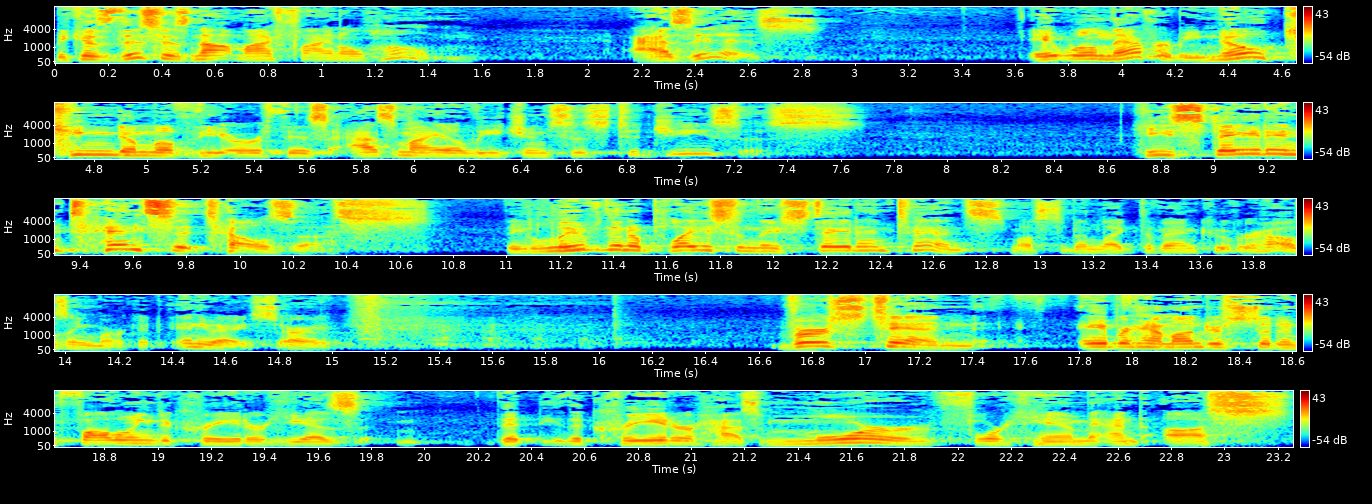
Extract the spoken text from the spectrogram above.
because this is not my final home, as is. It will never be. No kingdom of the earth is as my allegiance is to Jesus. He stayed in tents, it tells us. They lived in a place and they stayed in tents. Must have been like the Vancouver housing market. Anyway, sorry. Verse 10 Abraham understood in following the Creator he has, that the Creator has more for him and us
